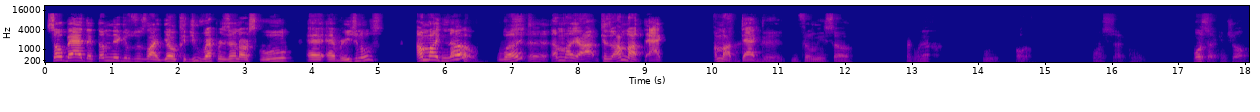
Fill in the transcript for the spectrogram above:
so bad that them niggas was like, "Yo, could you represent our school at, at regionals?" I'm like, "No, what?" I'm like, "Cause I'm not that, I'm not that good." You feel me? So, Ooh, hold on. one second, one second, y'all.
